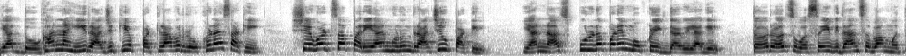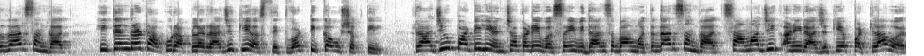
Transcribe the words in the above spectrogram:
या दोघांनाही राजकीय पटलावर रोखण्यासाठी शेवटचा पर्याय म्हणून राजीव पाटील यांनाच पूर्णपणे मोकळीक द्यावी लागेल. तरच वसई विधानसभा मतदारसंघात हितेंद्र ठाकूर आपलं राजकीय अस्तित्व टिकवू शकतील. राजीव पाटील यांच्याकडे वसई विधानसभा मतदारसंघात सामाजिक आणि राजकीय पटलावर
